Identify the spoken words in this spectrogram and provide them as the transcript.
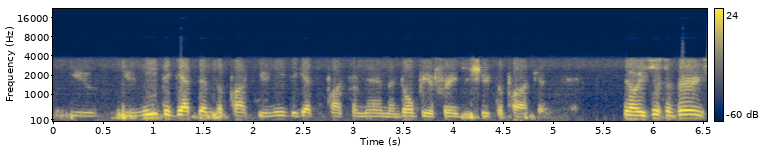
you you need to get them the puck, you need to get the puck from them, and don't be afraid to shoot the puck." And you know, he's just a very,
